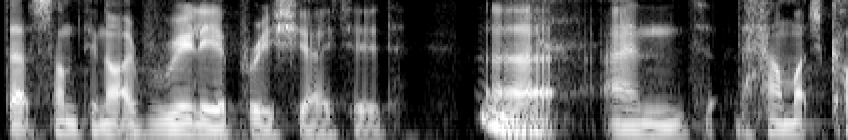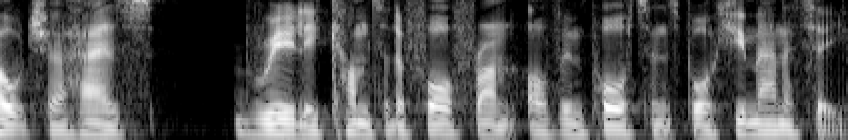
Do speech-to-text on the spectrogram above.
That's something that I've really appreciated, uh, and how much culture has really come to the forefront of importance for humanity,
